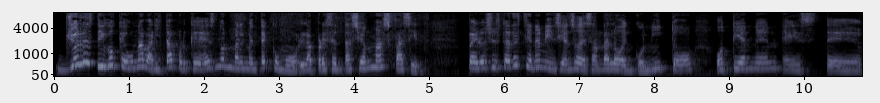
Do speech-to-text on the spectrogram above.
Yo les digo que una varita porque es normalmente como la presentación más fácil. Pero si ustedes tienen incienso de sándalo en conito o tienen este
